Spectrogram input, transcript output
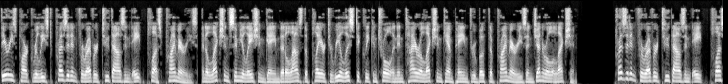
Theories Park released President Forever 2008 Plus Primaries, an election simulation game that allows the player to realistically control an entire election campaign through both the primaries and general election. President Forever 2008 Plus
